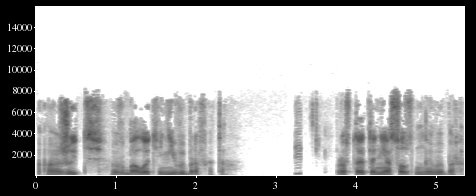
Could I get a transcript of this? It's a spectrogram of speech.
а, жить в болоте, не выбрав это. Просто это неосознанный выбор.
